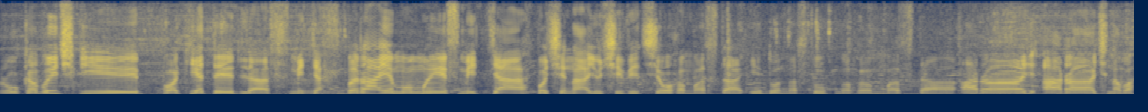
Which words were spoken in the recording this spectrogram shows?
Рукавички, пакети для сміття. Збираємо ми сміття, починаючи від цього моста і до наступного моста Ара... Арачного.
